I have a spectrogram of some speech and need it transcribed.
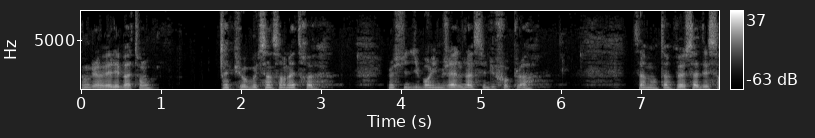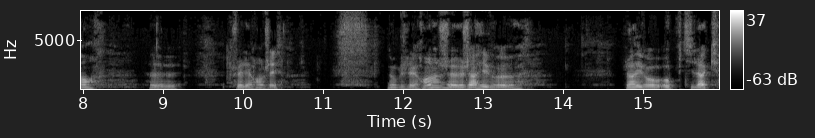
Donc j'avais les bâtons, et puis au bout de 500 mètres, euh, je me suis dit, bon, il me gêne, là c'est du faux plat. Ça monte un peu, ça descend. Euh, je vais les ranger. Donc je les range, euh, j'arrive j'arrive au, petit lac.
